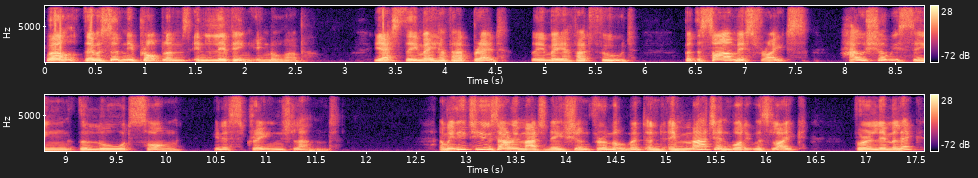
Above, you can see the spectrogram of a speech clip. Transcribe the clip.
Well, there were certainly problems in living in Moab. Yes, they may have had bread, they may have had food, but the psalmist writes, How shall we sing the Lord's song in a strange land? And we need to use our imagination for a moment and imagine what it was like for Elimelech,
